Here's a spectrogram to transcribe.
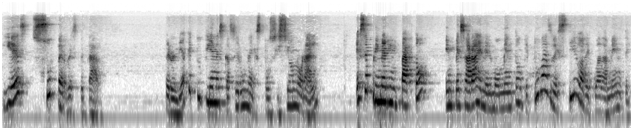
y es súper respetado. Pero el día que tú tienes que hacer una exposición oral, ese primer impacto empezará en el momento en que tú vas vestido adecuadamente,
